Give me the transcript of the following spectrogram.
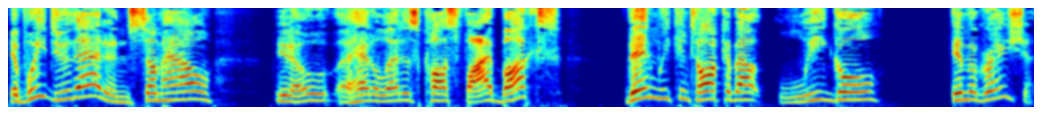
If we do that and somehow, you know, a head of lettuce costs five bucks, then we can talk about legal immigration.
